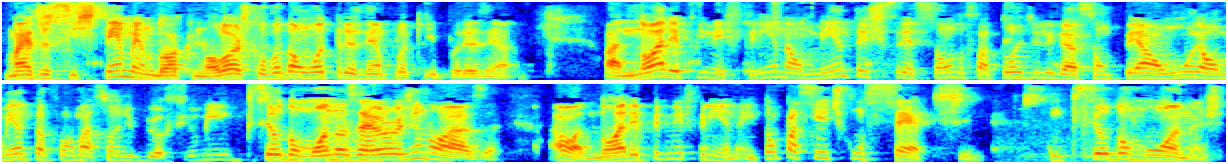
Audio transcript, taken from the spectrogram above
mas o sistema endocrinológico. Eu vou dar um outro exemplo aqui, por exemplo. A norepinefrina aumenta a expressão do fator de ligação PA1 e aumenta a formação de biofilme em pseudomonas aeruginosa. Ah, ó, norepinefrina. Então, paciente com sepse, com pseudomonas,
